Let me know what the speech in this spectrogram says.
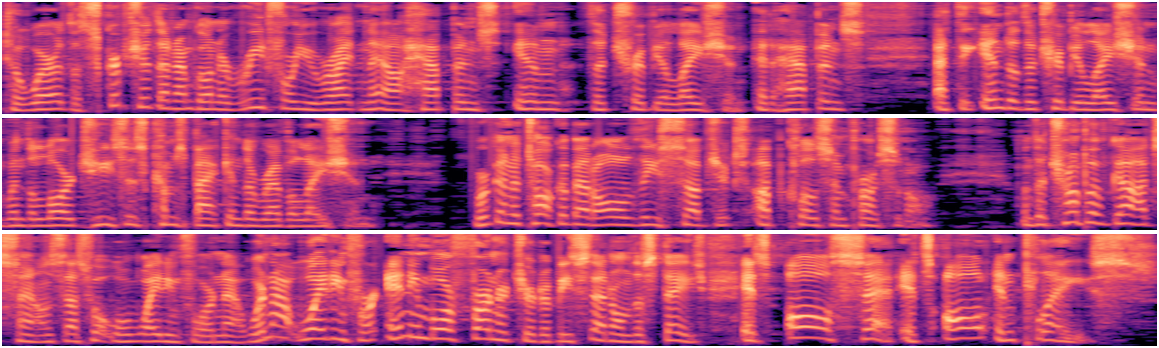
to where the scripture that I'm going to read for you right now happens in the tribulation. It happens at the end of the tribulation when the Lord Jesus comes back in the revelation. We're going to talk about all of these subjects up close and personal. When the trump of God sounds, that's what we're waiting for now. We're not waiting for any more furniture to be set on the stage. It's all set, it's all in place.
